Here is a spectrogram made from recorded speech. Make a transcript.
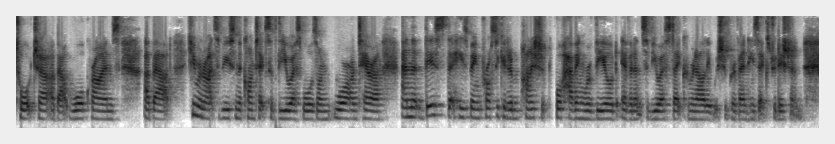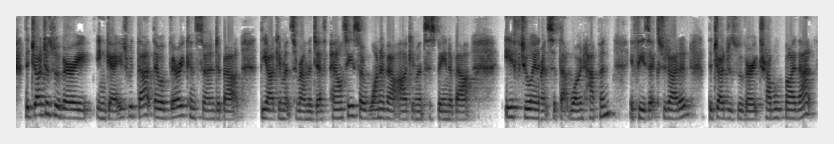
torture, about war crimes, about human rights abuse in the context of the US wars on war on terror, and that this that he's being prosecuted and punished for having revealed evidence of US state criminality, which should prevent his extradition. The judges were very engaged with that. They were very concerned about the arguments around the death penalty. So one of our arguments has been about if Julian said that won't happen if he's extradited. The judges were very troubled by that.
